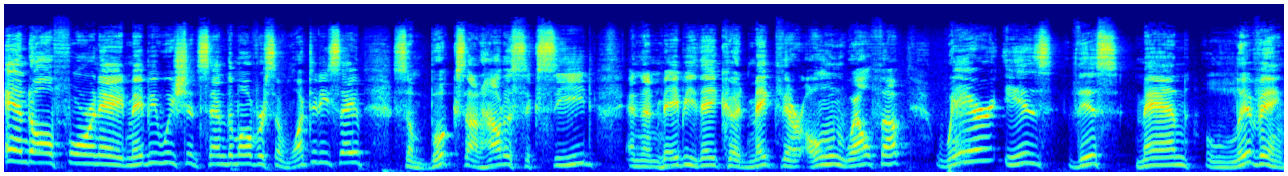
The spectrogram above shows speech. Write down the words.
and all foreign aid. Maybe we should send them over some, what did he say? Some books on how to succeed, and then maybe they could make their own wealth up. Where is this man living?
